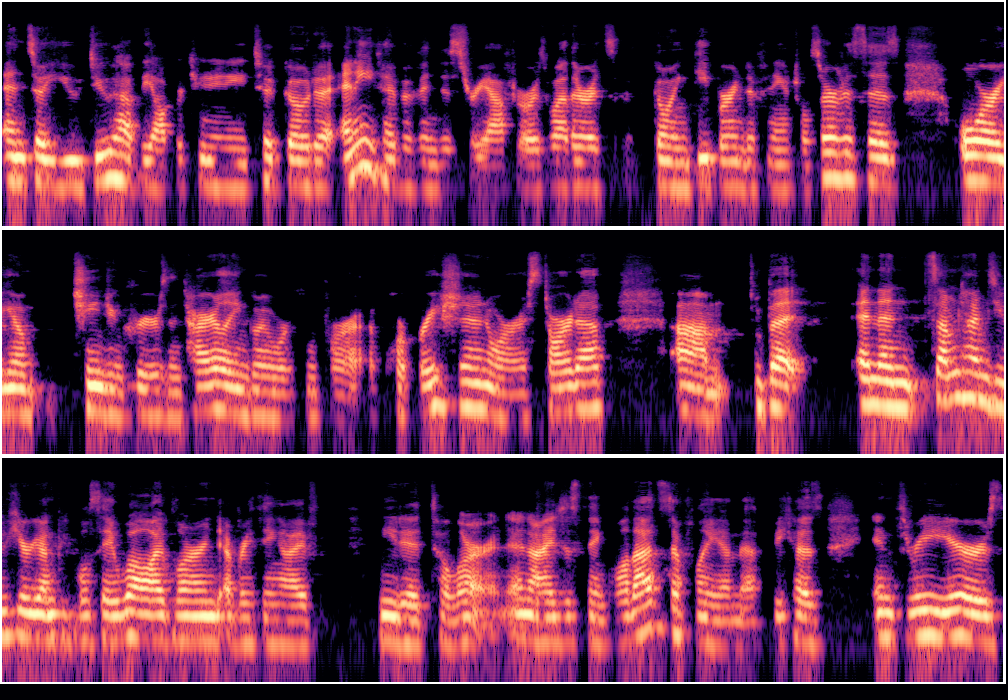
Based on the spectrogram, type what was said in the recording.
And so you do have the opportunity to go to any type of industry afterwards whether it's going deeper into financial services or you know changing careers entirely and going working for a corporation or a startup. Um, but and then sometimes you hear young people say well i've learned everything i've needed to learn. And i just think well that's definitely a myth because in three years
